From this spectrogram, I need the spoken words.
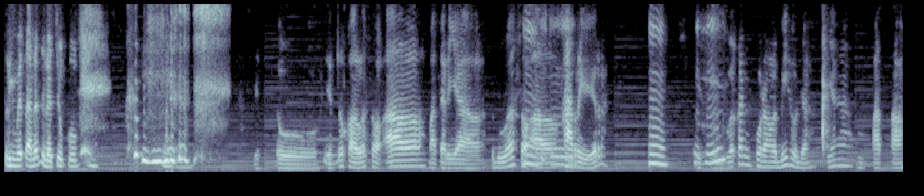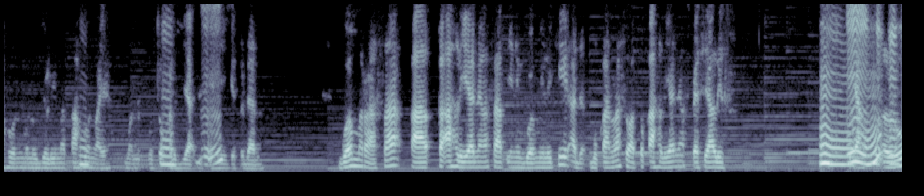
Limit Anda tidak cukup. Gitu. Itu kalau soal material. Kedua soal Hmm. karir. Hmm. Gitu. Mhm. Gue kan kurang lebih udah ya empat tahun menuju lima tahun lah ya men- untuk Hmm. kerja di sini gitu dan gue merasa ke- keahlian yang saat ini gue miliki ada bukanlah suatu keahlian yang spesialis Hmm. Yang Hmm, hmm, lu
